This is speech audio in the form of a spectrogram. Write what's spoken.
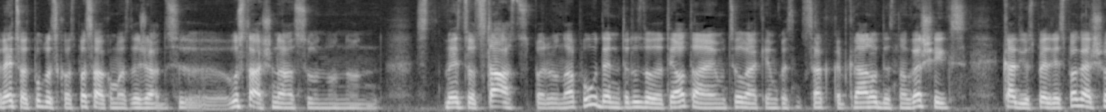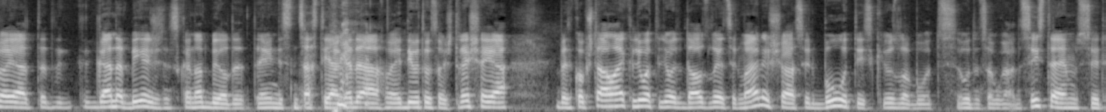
veicot publiskos pasākumos, dažādas uh, uzstāšanās un, un, un veicot stāstus par un ap ūdeni, tad uzdodot jautājumu cilvēkiem, kas saka, ka krāna ūdens nav garšīgs, kad jūs pēdējais pagaršojāt, tad gana bieži skan atbilde 98. gadā vai 2003. Bet kopš tā laika ļoti, ļoti daudz lietas ir mainījušās, ir būtiski uzlabotas ūdensapgādes sistēmas, ir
